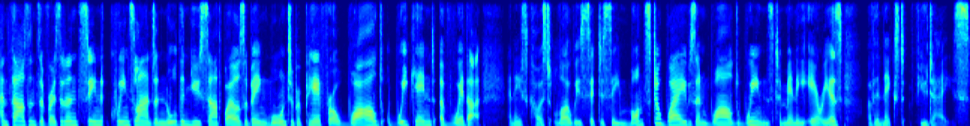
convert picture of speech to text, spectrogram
And thousands of residents in Queensland and northern New South Wales are being warned to prepare for a wild weekend of weather. An east coast low is set to see monster waves and wild winds to many areas over the next few days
